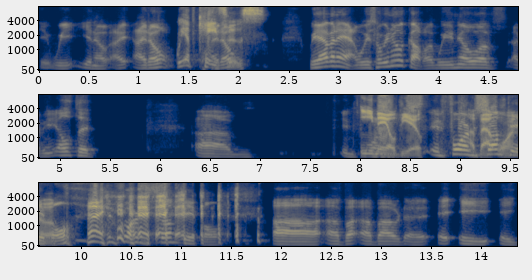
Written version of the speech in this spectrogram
we, you know, I, I don't. We have cases. We have an we so we know a couple. We know of. I mean, ILTA. Um, informed, emailed you informed some people informed some people uh, about about a, a, a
